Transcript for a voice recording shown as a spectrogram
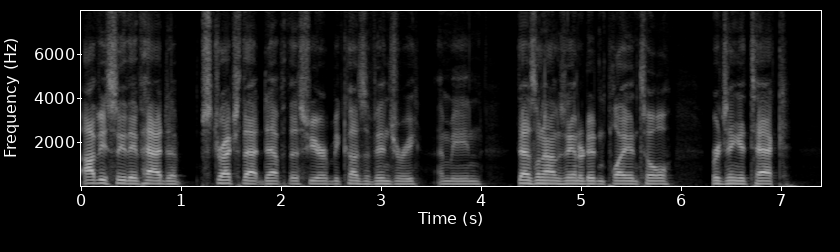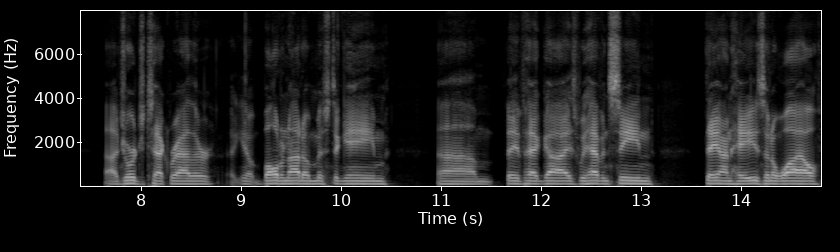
Obviously, they've had to stretch that depth this year because of injury. I mean, Deslin Alexander didn't play until Virginia Tech, uh, Georgia Tech rather. You know, Baldonado missed a game. Um, they've had guys we haven't seen Dayon Hayes in a while.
